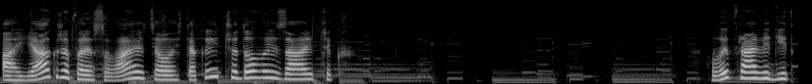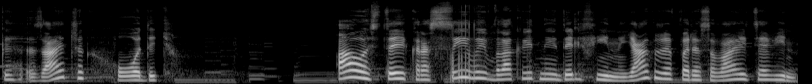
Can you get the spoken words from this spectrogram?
А як же пересувається ось такий чудовий зайчик? Ви праві, дітки, зайчик ходить. А ось цей красивий блакитний дельфін. Як же пересувається він?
